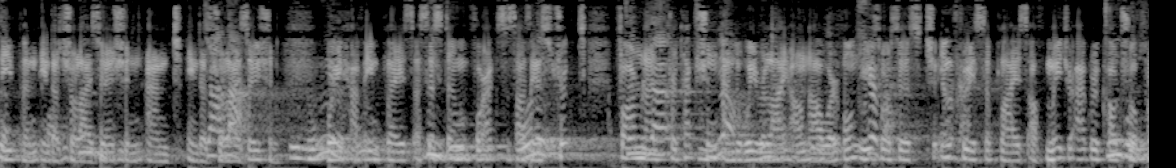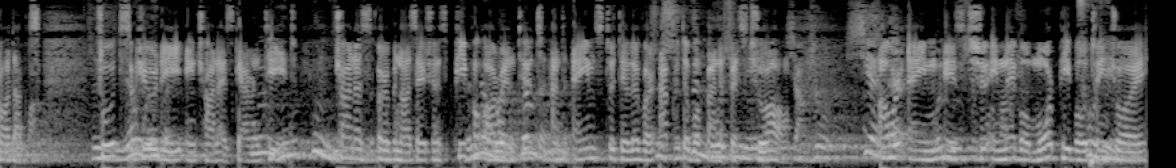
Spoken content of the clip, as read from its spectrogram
deepen industrialization and industrialization. We have in place a system for exercising strict farmland protection and we rely on our own resources to increase supplies of major agricultural products. Food security in China is guaranteed. China's urbanization is people-oriented and aims to deliver equitable benefits to all. Our aim is to enable more people to enjoy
